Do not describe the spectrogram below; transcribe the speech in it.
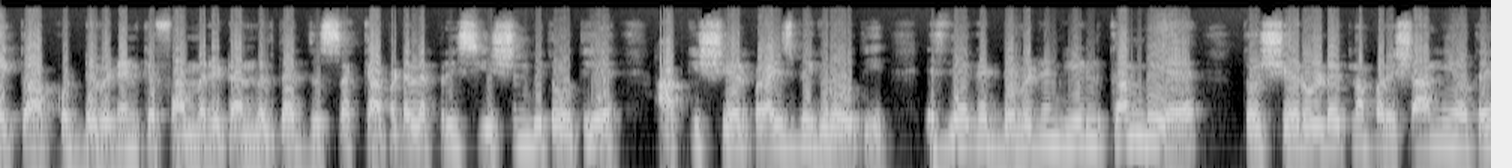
एक तो आपको डिविडेंड के फॉर्म में रिटर्न मिलता है, दूसरा कैपिटल अप्रिसिएशन भी तो होती है, आपकी शेयर प्राइस भी ग्रो होती है। इसलिए अगर डिविडेंड यील्ड कम भी है तो शेयर होल्डर इतना परेशान नहीं होते,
